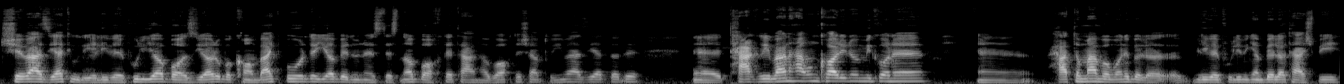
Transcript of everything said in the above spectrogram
چه وضعیتی بوده؟ لیورپول یا بازی ها رو با کامبک برده یا بدون استثنا باخته تنها باختش هم تو این وضعیت داده. تقریبا همون کاری رو می‌کنه. حتی من به عنوان بلا... لیورپولی میگم بلا تشبیه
